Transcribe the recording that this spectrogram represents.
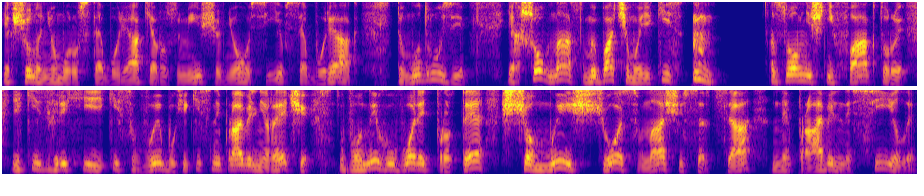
Якщо на ньому росте буряк, я розумію, що в нього сіявся буряк. Тому, друзі, якщо в нас ми бачимо якісь. Зовнішні фактори, якісь гріхи, якісь вибух, якісь неправильні речі, вони говорять про те, що ми щось в наші серця неправильне сіяли.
